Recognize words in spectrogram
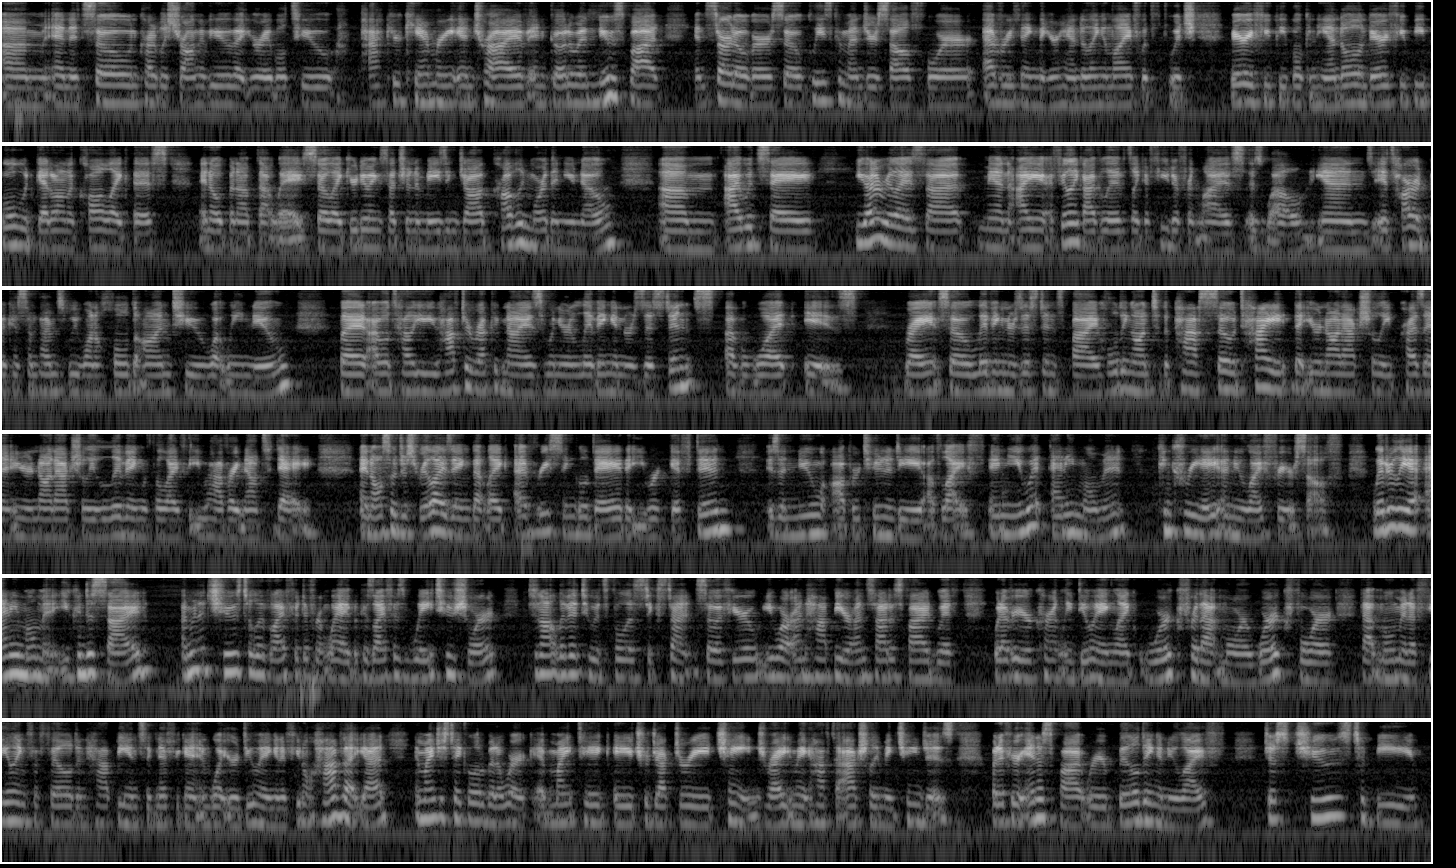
Um, and it's so incredibly strong of you that you're able to pack your Camry and drive and go to a new spot and start over. So please commend yourself for everything that you're handling in life, with which very few people can handle, and very few people would get on a call like this and open up that way. So like you're doing such an amazing job, probably more than you know. Um, I would say you got to realize that man I, I feel like i've lived like a few different lives as well and it's hard because sometimes we want to hold on to what we knew but i will tell you you have to recognize when you're living in resistance of what is right? So living in resistance by holding on to the past so tight that you're not actually present and you're not actually living with the life that you have right now today. And also just realizing that like every single day that you were gifted is a new opportunity of life and you at any moment can create a new life for yourself. Literally at any moment you can decide I'm going to choose to live life a different way because life is way too short to not live it to its fullest extent. So if you're you are unhappy or unsatisfied with whatever you're currently doing, like work for that more. Work for that moment of feeling fulfilled and happy and significant in what you're doing. And if you don't have that yet, it might just take a little bit of work. It might take a trajectory change, right? You might have to actually make changes. But if you're in a spot where you're building a new life, just choose to be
